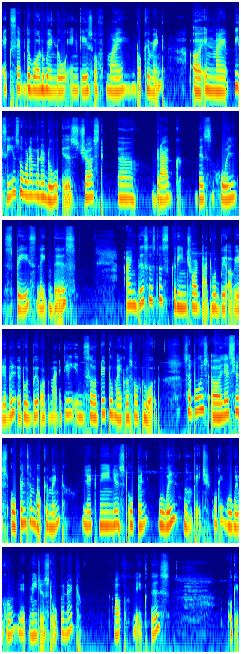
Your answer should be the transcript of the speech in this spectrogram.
except the word window in case of my document uh, in my pc so what i'm gonna do is just uh, drag this whole space like this and this is the screenshot that would be available. It would be automatically inserted to microsoft word. Suppose uh, let's just open some document. Let me just open google homepage. Okay google chrome. Let me just open it up like this. Okay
